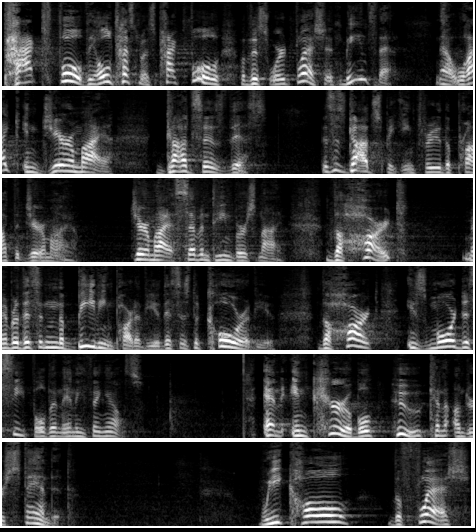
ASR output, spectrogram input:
packed full. The Old Testament is packed full of this word flesh. It means that. Now, like in Jeremiah, God says this. This is God speaking through the prophet Jeremiah. Jeremiah 17, verse 9. The heart, remember this is in the beating part of you, this is the core of you. The heart is more deceitful than anything else. And incurable, who can understand it? We call the flesh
